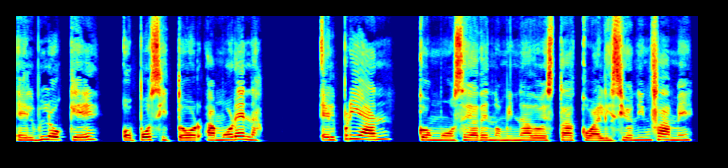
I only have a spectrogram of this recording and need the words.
el bloque opositor a Morena. El PRIAN, como se ha denominado esta coalición infame,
